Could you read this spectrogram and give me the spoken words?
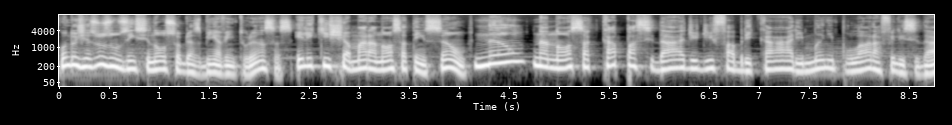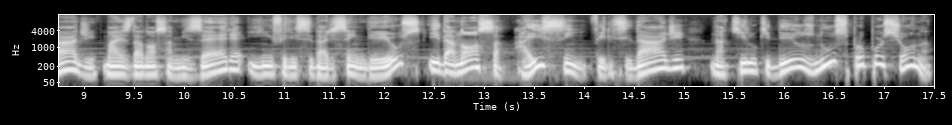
Quando Jesus nos ensinou sobre as bem-aventuranças, ele quis chamar a nossa atenção não na nossa capacidade de fabricar e manipular a felicidade, mas da nossa miséria e infelicidade sem Deus e da nossa, aí sim, felicidade naquilo que Deus nos proporciona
